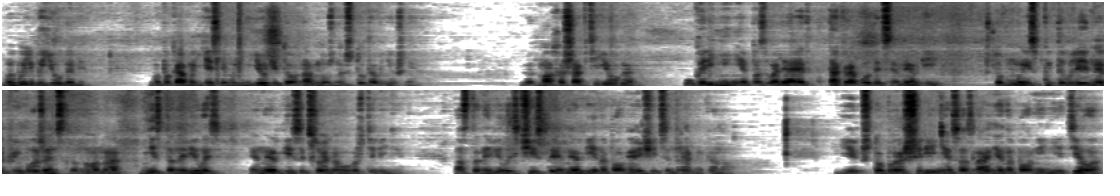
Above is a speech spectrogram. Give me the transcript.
мы были бы йогами. Но пока мы, если мы не йоги, то нам нужно что-то внешнее. И вот Маха Шакти йога, укоренение позволяет так работать с энергией, чтобы мы испытывали энергию блаженства, но она не становилась энергией сексуального вожделения, а становилась чистой энергией, наполняющей центральный канал. И чтобы расширение сознания, наполнение тела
